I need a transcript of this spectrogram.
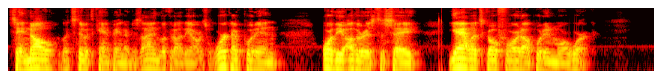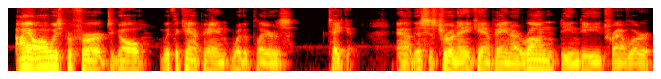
say, no, let's stay with the campaign I designed. Look at all the hours of work I've put in. Or the other is to say, yeah, let's go for it. I'll put in more work. I always prefer to go with the campaign where the players take it. Uh, this is true in any campaign I run, D&D, Traveller,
